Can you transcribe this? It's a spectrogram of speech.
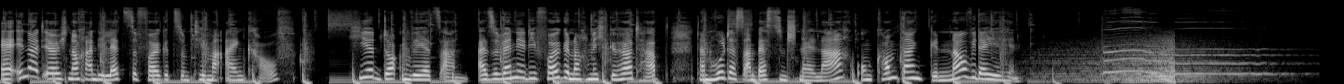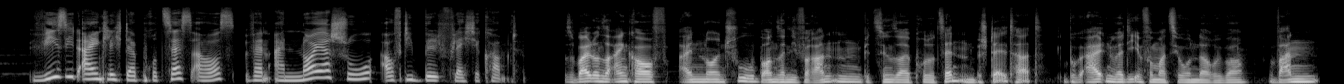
Erinnert ihr euch noch an die letzte Folge zum Thema Einkauf? Hier docken wir jetzt an. Also wenn ihr die Folge noch nicht gehört habt, dann holt das am besten schnell nach und kommt dann genau wieder hierhin. Wie sieht eigentlich der Prozess aus, wenn ein neuer Schuh auf die Bildfläche kommt? Sobald unser Einkauf einen neuen Schuh bei unseren Lieferanten bzw. Produzenten bestellt hat, behalten wir die Informationen darüber, wann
